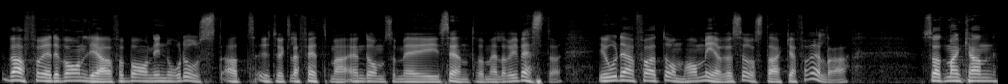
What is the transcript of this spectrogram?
varför är det vanligare för barn i nordost att utveckla fetma än de som är i centrum eller i väster? Jo, därför att de har mer resursstarka föräldrar. Så att man kan,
